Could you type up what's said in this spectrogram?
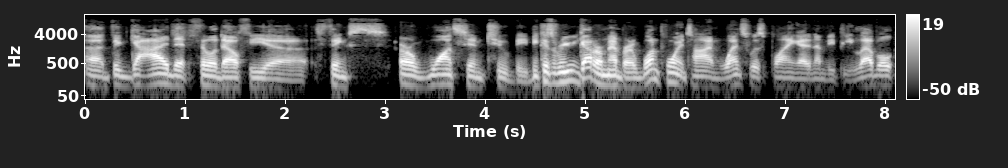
uh, the guy that Philadelphia thinks or wants him to be. Because you got to remember, at one point in time, Wentz was playing at an MVP level.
